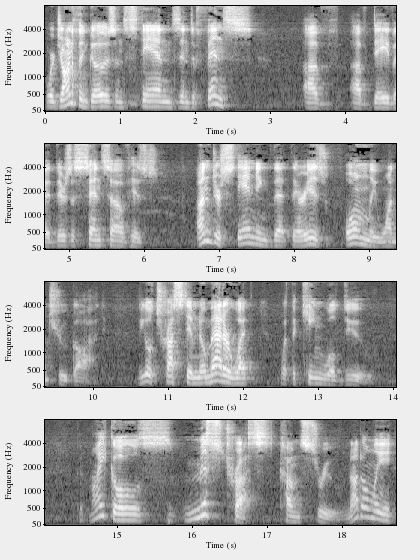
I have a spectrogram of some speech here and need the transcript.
Where Jonathan goes and stands in defense of, of David, there's a sense of his understanding that there is only one true God. You'll trust him no matter what, what the king will do. But Michal's mistrust comes through, not only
